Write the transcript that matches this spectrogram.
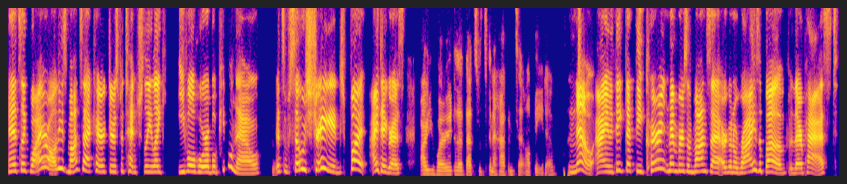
And it's like, why are all these Mondstadt characters potentially like evil, horrible people now? It's so strange, but I digress. Are you worried that that's what's going to happen to Albedo? No, I think that the current members of Mondstadt are going to rise above their past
